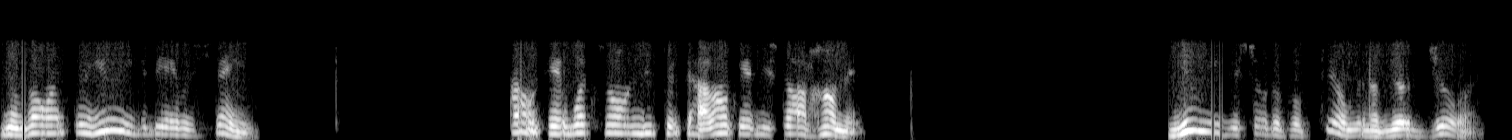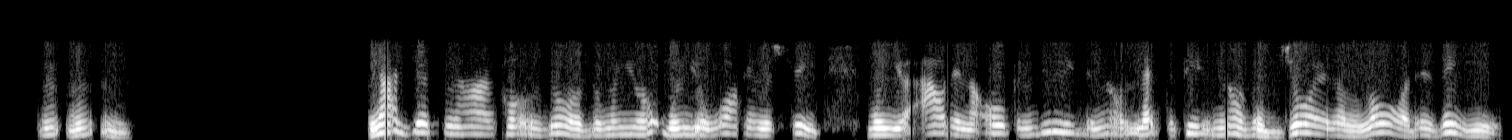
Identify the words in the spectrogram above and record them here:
you're going through, you need to be able to sing. I don't care what song you pick out. I don't care if you start humming. You need to show the fulfillment of your joy. Mm-mm-mm. Not just behind closed doors, but when you're when you're walking the street, when you're out in the open, you need to know let the people know the joy of the Lord is in you.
